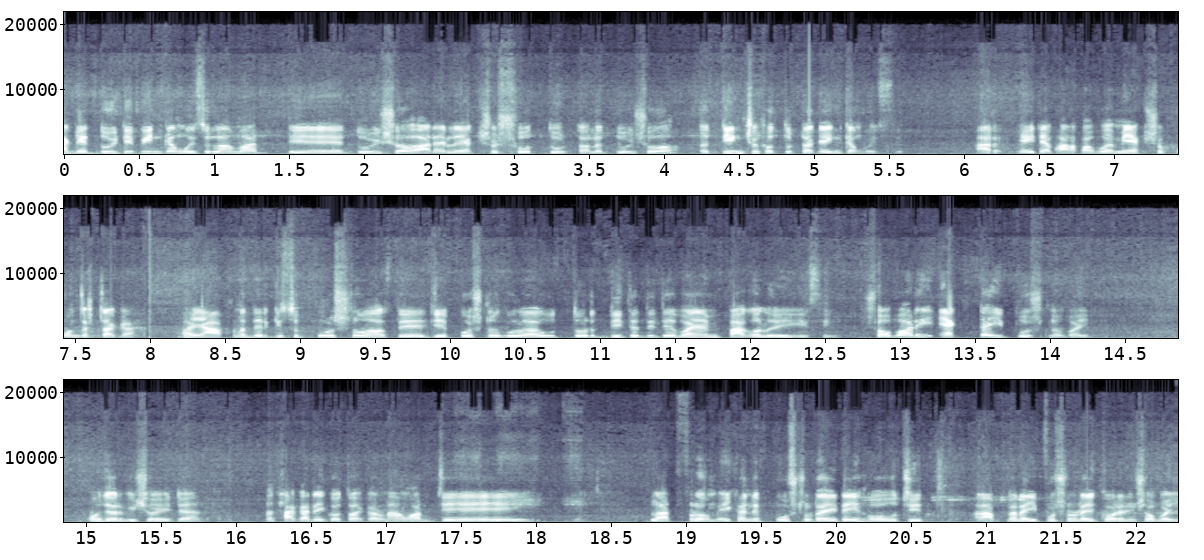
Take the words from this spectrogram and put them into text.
আগের দুই টিপ ইনকাম হয়েছিল আমার দুইশো আর এলো একশো সত্তর। তাহলে দুইশো তিনশো সত্তর টাকা ইনকাম হয়েছে আর এইটা ভাড়া পাবো আমি একশো পঞ্চাশ টাকা। ভাই, আপনাদের কিছু প্রশ্ন আছে, যে প্রশ্নগুলো উত্তর দিতে দিতে ভাই আমি পাগল হয়ে গেছি। সবারই একটাই প্রশ্ন ভাই, মজার বিষয় এটা। থাকারই কথা, কারণ আমার যে প্ল্যাটফর্ম এখানে প্রশ্নটা এটাই হওয়া উচিত। আর আপনারা এই প্রশ্নটাই করেন সবাই।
